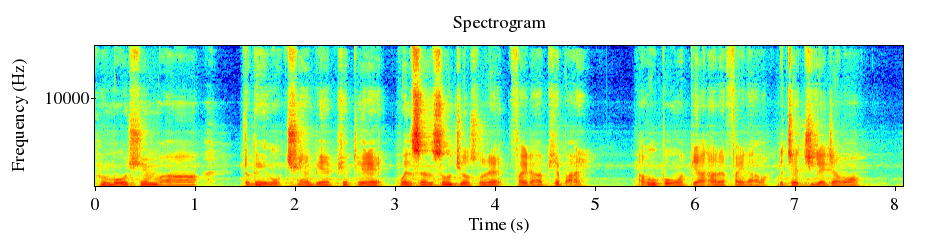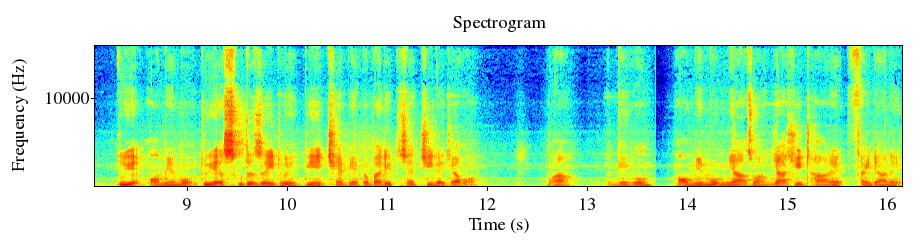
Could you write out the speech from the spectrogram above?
promotion မှာ တကယ်ကိုချန်ပီယံဖြစ်ခဲ့တဲ့ Wilson Sojo ဆိုတဲ့ fighter ဖြစ်ပါတယ်။အခုပုံဝင်ပြထားတဲ့ fighter ပါ။တစ်ချက်ကြည့်လိုက်ကြပါဦး။သူ့ရဲ့အောင်မြင်မှုသူ့ရဲ့အဆူတစိတ်တွေပြီးရင်ချန်ပီယံကပတ်တွေတစ်ချက်ကြည့်လိုက်ကြပါဦး။ဟာတကယ်ကိုအောင်မြင်မှုများစွာရရှိထားတဲ့ fighter နဲ့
